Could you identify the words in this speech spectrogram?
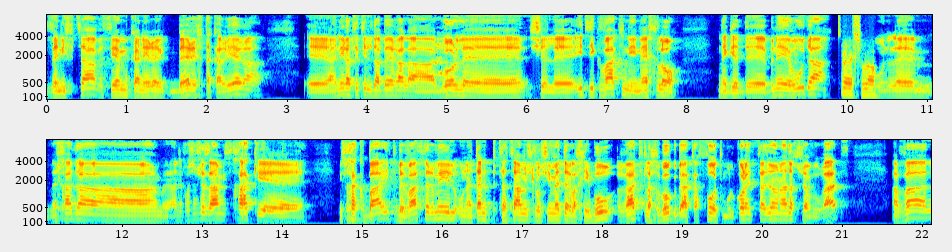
ונפצע וסיים כנראה בערך את הקריירה. אני רציתי לדבר על הגול של איציק וקנין, איך לא, נגד אה, בני יהודה. איך לא. הוא אחד ה... אני חושב שזה היה משחק, אה, משחק בית בווסרמיל, הוא נתן פצצה מ-30 מטר לחיבור, רץ לחגוג בהקפות, מול כל האצטדיון עד עכשיו הוא רץ, אבל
